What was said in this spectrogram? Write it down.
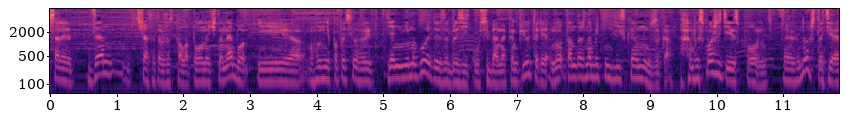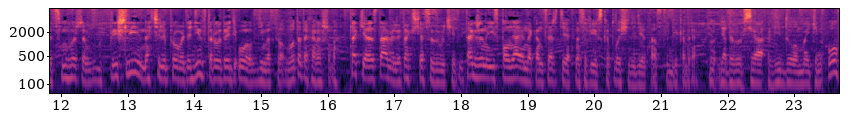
писали «Дзен», сейчас это уже стало «Полуночное небо», и он мне попросил, говорит, я не могу это изобразить у себя на компьютере, но там должна быть индийская музыка. Вы сможете исполнить? Я говорю, ну что делать, сможем. Пришли, начали пробовать один, второй, третий. О, Дима сказал, вот это хорошо. Так и оставили, так сейчас и звучит. И также исполняли на концерте на Софиевской площади 19 декабря. Ну, я дивився відео Making Of,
